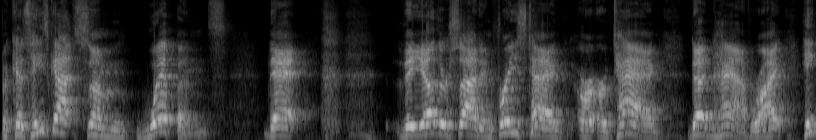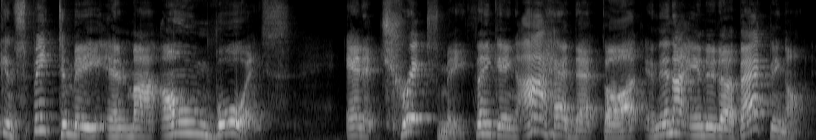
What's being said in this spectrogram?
because he's got some weapons that the other side in freeze tag or, or tag doesn't have, right? He can speak to me in my own voice and it tricks me thinking I had that thought and then I ended up acting on it.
